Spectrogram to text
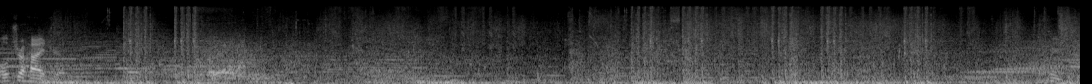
Ultra Hydra. Hmm.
